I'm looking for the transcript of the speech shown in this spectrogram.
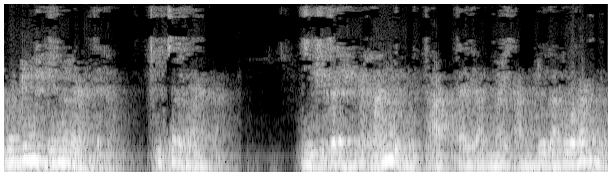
ගොඩින් දිනන කරලා. ඉතර කරා. ජීවිතේ එහෙම රණ්ඩු තාත්තයි අම්මයි කන්දු දරුවෝ රණ්ඩු.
